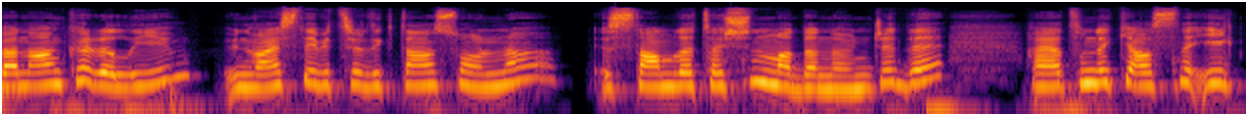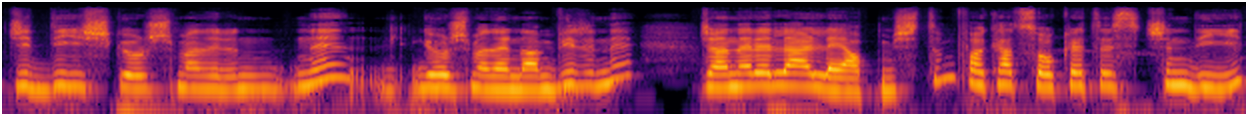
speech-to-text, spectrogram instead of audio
ben Ankaralıyım. Üniversite bitirdikten sonra İstanbul'a taşınmadan önce de hayatımdaki aslında ilk ciddi iş görüşmelerini görüşmelerinden birini Canerelerle yapmıştım. Fakat Sokrates için değil,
